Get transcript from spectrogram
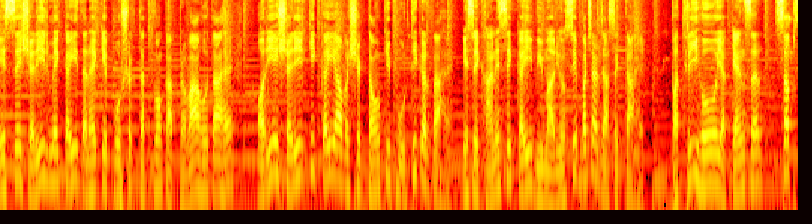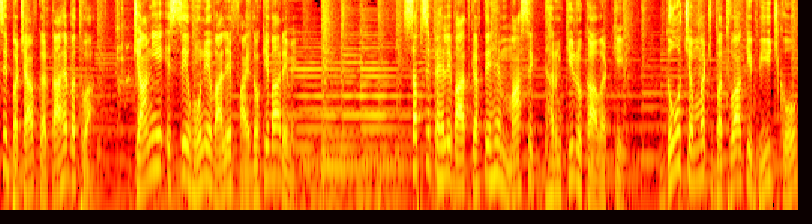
इससे शरीर में कई तरह के पोषक तत्वों का प्रवाह होता है और ये शरीर की कई आवश्यकताओं की पूर्ति करता है। इसे खाने से कई बीमारियों से बचा जा सकता है। पथरी हो या कैंसर, सबसे बचाव करता है बथुआ। जानिए इससे होने वाले फायदों के बारे में। सबसे पहले बात करते हैं मासिक धर्म की रुकावट की। दो चम्मच बथुआ के बीज को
